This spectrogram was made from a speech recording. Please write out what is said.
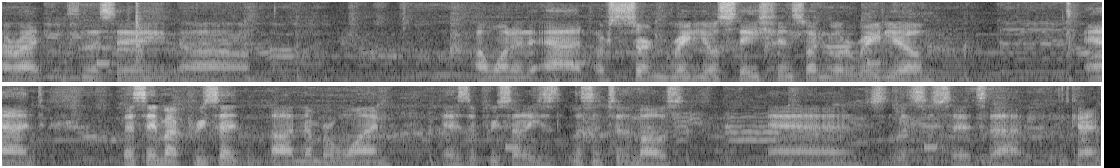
All right. So let's say um, I wanted to add a certain radio station, so I can go to radio, and let's say my preset uh, number one is the preset I listen to the most, and so let's just say it's that. Okay.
